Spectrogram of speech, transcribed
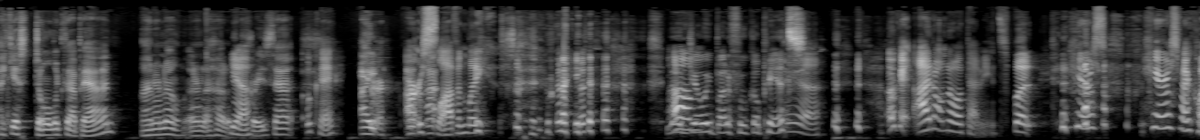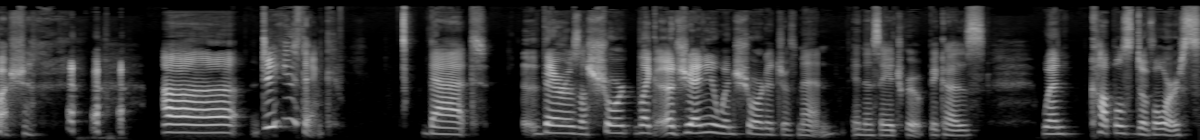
i guess don't look that bad i don't know i don't know how to Yeah. phrase that Okay. I- Sure. I- slovenly. right no Um, joey buttafuoco pants Yeah. Okay, I don't know what that means, but here's here's my question. Uh, do you think that there is a short, like a genuine shortage of men in this age group? Because when couples divorce,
